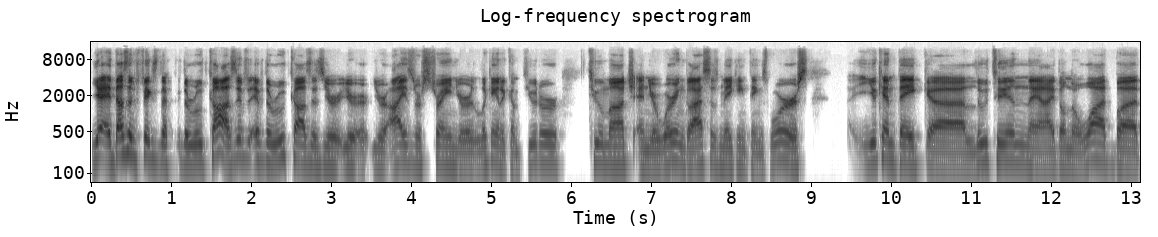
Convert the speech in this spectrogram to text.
yeah, it doesn't fix the, the root cause. If if the root cause is your your your eyes are strained, you're looking at a computer too much, and you're wearing glasses, making things worse. You can take uh, lutein and I don't know what, but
